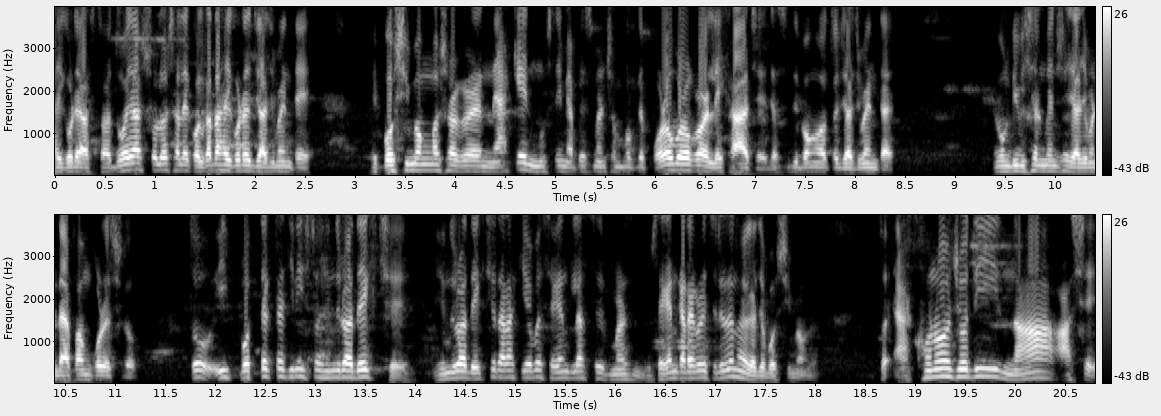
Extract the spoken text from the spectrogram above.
হাইকোর্টে আসতে হয়। দু হাজার ষোলো সালে কলকাতা হাইকোর্টের জাজমেন্টে এই পশ্চিমবঙ্গ সরকারের ন্যাকেড মুসলিম অ্যাপেসমেন্ট সম্পর্কে বড় বড় করে লেখা আছে জাস্টিস দীপঙ্কর জাজমেন্টটায় এবং ডিভিশন বেঞ্চ সেই জাজমেন্ট অ্যাফার্ম করেছিল। তো এই প্রত্যেকটা জিনিস তো হিন্দুরা দেখছে হিন্দুরা দেখছে তারা কীভাবে সেকেন্ড ক্লাস মানে সেকেন্ড ক্যাটাগরি সিটিজেন হয়ে গেছে পশ্চিমবঙ্গে। তো এখনও যদি না আসে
